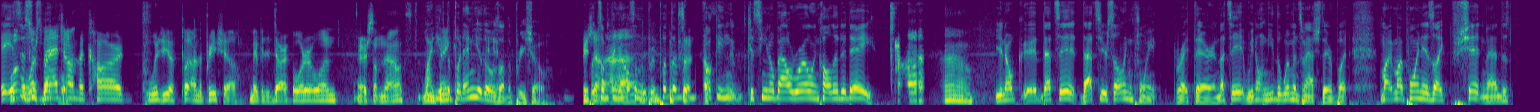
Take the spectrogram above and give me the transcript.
It's what, what match on the card would you have put on the pre-show? Maybe the Dark Order one or something else. Why do you have to put any of those on the pre show? Put something else on the pre- uh, put the fucking uh, casino battle royal and call it a day. Oh, You know, that's it. That's your selling point right there, and that's it. We don't need the women's match there. But my my point is like, shit, man. Just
